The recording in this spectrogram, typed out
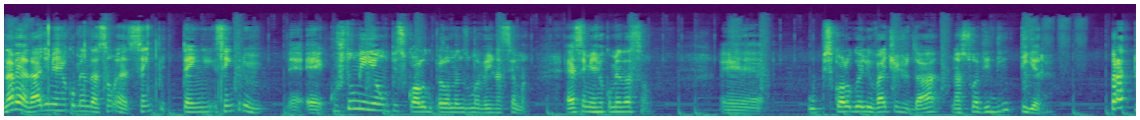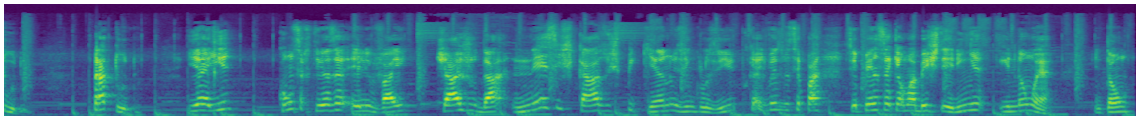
na verdade, minha recomendação é sempre tem, sempre é, é, costume ir a um psicólogo pelo menos uma vez na semana. Essa é a minha recomendação. É, o psicólogo ele vai te ajudar na sua vida inteira, para tudo, para tudo. E aí, com certeza, ele vai te ajudar nesses casos pequenos, inclusive, porque às vezes você, você pensa que é uma besteirinha e não é. Então,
